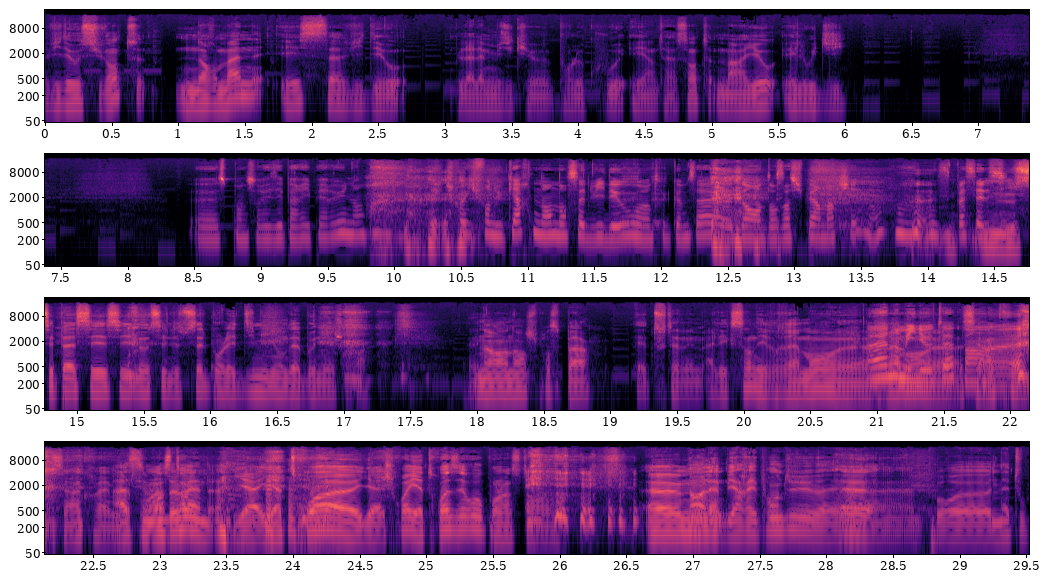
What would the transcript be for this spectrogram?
Vidéo suivante, Norman et sa vidéo. Là, la musique, euh, pour le coup, est intéressante. Mario et Luigi. Euh, sponsorisé par Hyper U, non Je crois qu'ils font du kart, non, dans cette vidéo ou un truc comme ça, euh, dans, dans un supermarché, non C'est pas celle-ci C'est pas, c'est, c'est- non, c'est celle pour les 10 millions d'abonnés, je crois. Non, non, je pense pas. Eh, Tout à fait. Alexandre est vraiment. euh, Ah non, mais il est au top, euh, C'est hein, incroyable. C'est incroyable. Ah, c'est mon domaine. Il y a, il y a trois, euh, il y a, je crois, il y a 3-0 pour l'instant. hein. Euh, Non, elle a bien répondu euh, pour euh, Natou.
